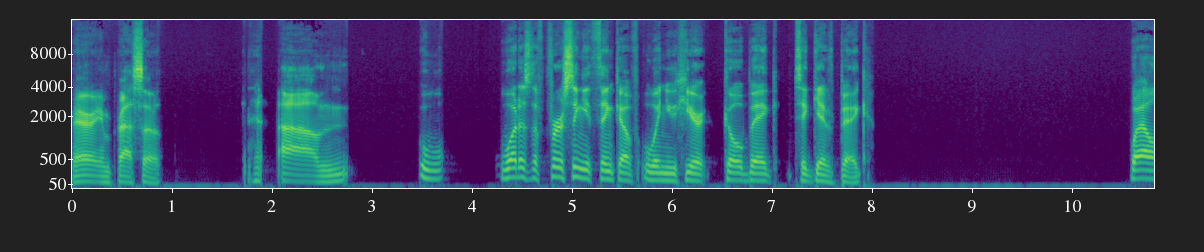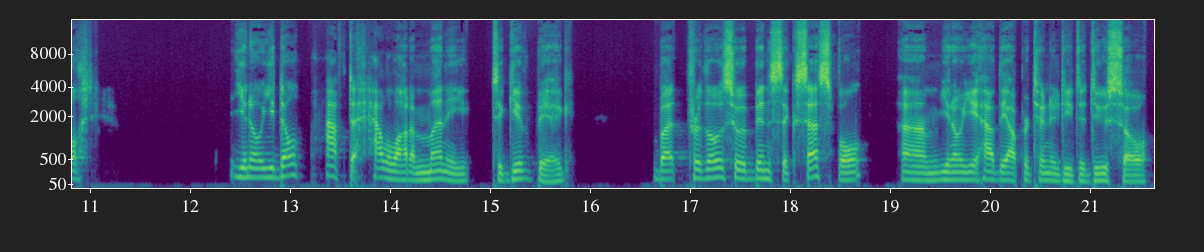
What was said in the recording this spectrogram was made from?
Very impressive. Um, what is the first thing you think of when you hear "go big to give big"? Well, you know, you don't have to have a lot of money to give big, but for those who have been successful, um, you know, you have the opportunity to do so.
